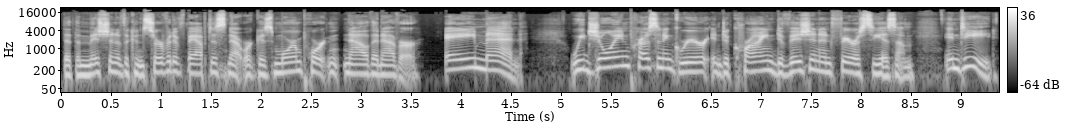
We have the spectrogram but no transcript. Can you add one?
that the mission of the Conservative Baptist Network is more important now than ever. Amen. We join President Greear in decrying division and Phariseeism. Indeed,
